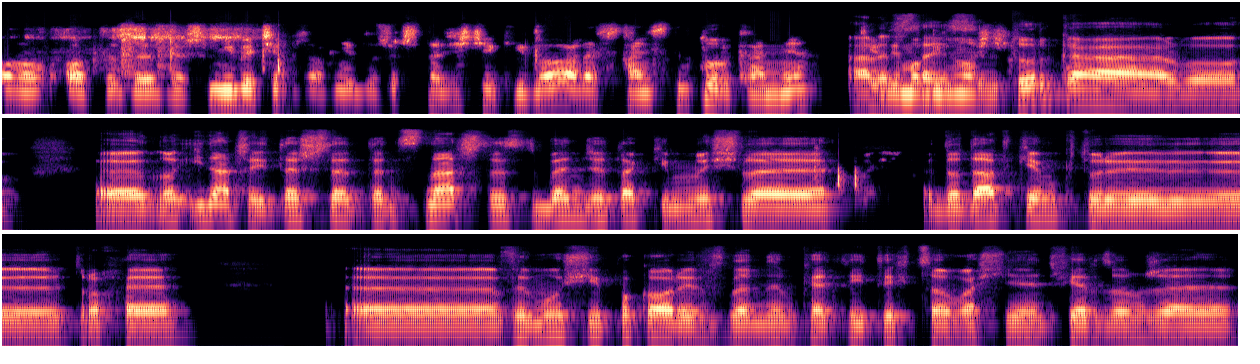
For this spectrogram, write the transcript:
o, o to, że wiesz, niby ciężar nieduży 40 kg, ale wstań z tym Turka, nie? Ale wstań z tym Turka albo e, no inaczej, też ten, ten snatch test będzie takim, myślę, dodatkiem, który trochę e, wymusi pokory względem Ketli tych, co właśnie twierdzą, że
